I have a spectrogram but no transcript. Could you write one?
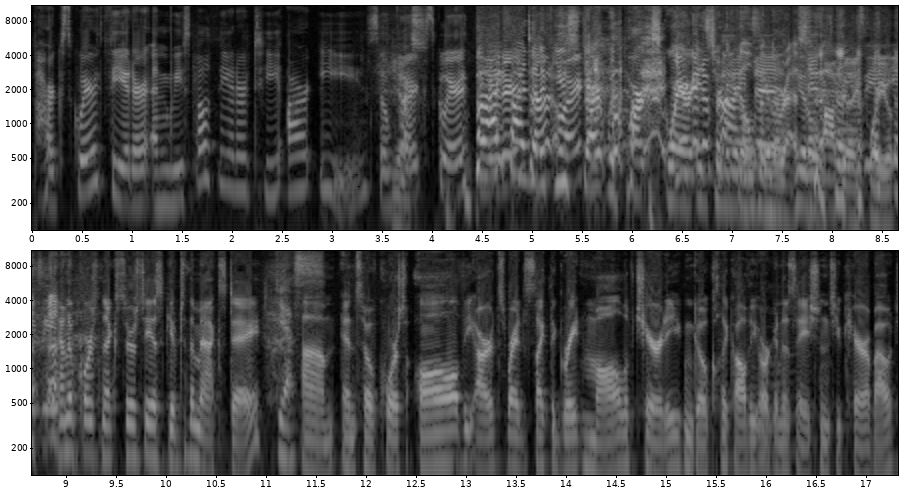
Park Square Theatre, and we spell theater T R E. So Yes. Park Square Theatre. But I find that if you start with Park Square, it sort of find fills in the rest. It'll populate for you. Easy. And of course, next Thursday is Give to the Max Day. Yes. Um, and so, of course, all the arts, right? It's like the great mall of charity. You can go click all the organizations you care about.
